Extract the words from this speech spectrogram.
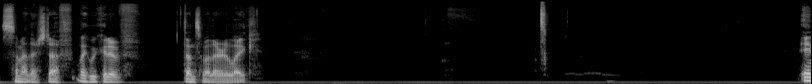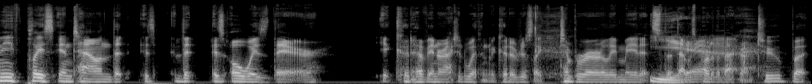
some other stuff. Like we could have done some other like any place in town that is that is always there. It could have interacted with, and we could have just like temporarily made it so that, that was part of the background too. But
